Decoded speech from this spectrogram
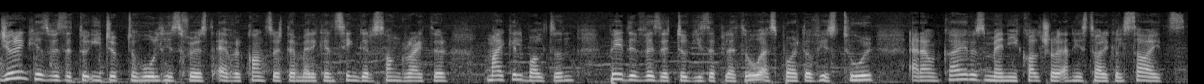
During his visit to Egypt to hold his first ever concert, American singer-songwriter Michael Bolton paid a visit to Giza Plateau as part of his tour around Cairo's many cultural and historical sites.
